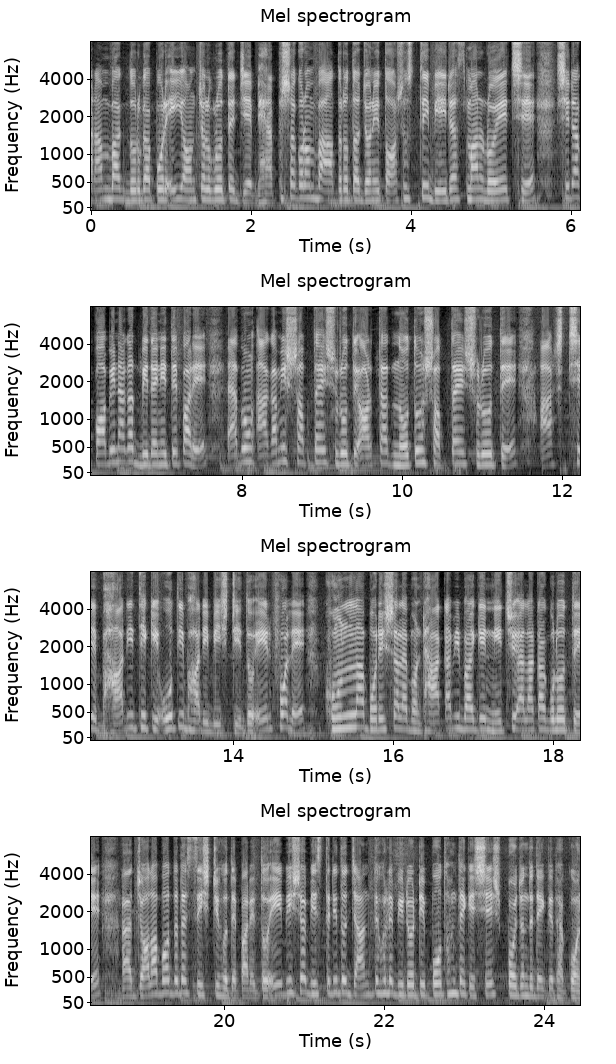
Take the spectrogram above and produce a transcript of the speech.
আরামবাগ, দুর্গাপুর এই অঞ্চলগুলোতে যে ভ্যাবসা গরম বা আর্দ্রতাজনিত অস্বস্তি বিরাজমান রয়েছে, সেটা কবে নাগাদ বিদায় নিতে পারে এবং আগামী সপ্তাহের শুরুতে, অর্থাৎ নতুন সপ্তাহের শুরুতে আসছে ভারী থেকে অতি ভারী বৃষ্টি। তো এর ফলে খুলনা, বরিশাল এবং ঢাকা বিভাগের নিচু এলাকাগুলোতে জলাবদ্ধতার সৃষ্টি হতে পারে। তো এই বিষয়ে বিস্তারিত জানতে হলে ভিডিওটি প্রথম থেকে শেষ পর্যন্ত দেখতে থাকুন।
